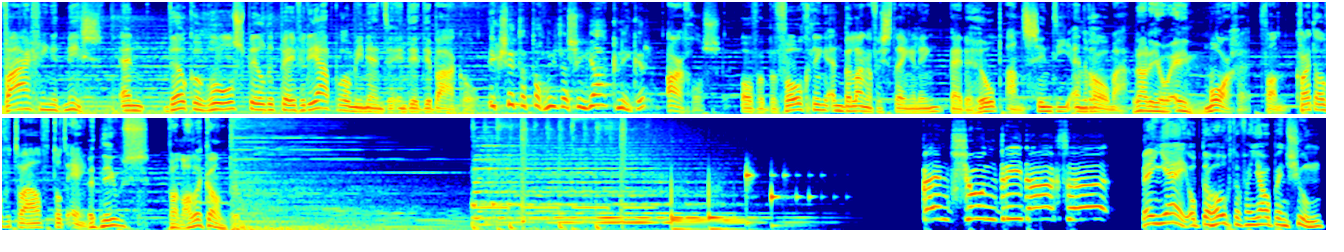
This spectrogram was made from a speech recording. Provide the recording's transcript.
Waar ging het mis? En welke rol speelden PvdA-prominenten in dit debakel? Ik zit er toch niet als een ja-knikker? Argos, over bevoogding en belangenverstrengeling... bij de hulp aan Sinti en Roma. Radio 1. Morgen van kwart over twaalf tot één. Het nieuws van alle kanten. Pensioen Driedaagse! Ben jij op de hoogte van jouw pensioen?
